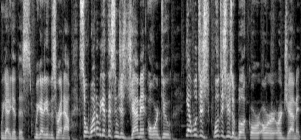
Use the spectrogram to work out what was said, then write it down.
We gotta get this. We gotta get this right now. So why don't we get this and just gem it or do yeah, we'll just we'll just use a book or or or gem it.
